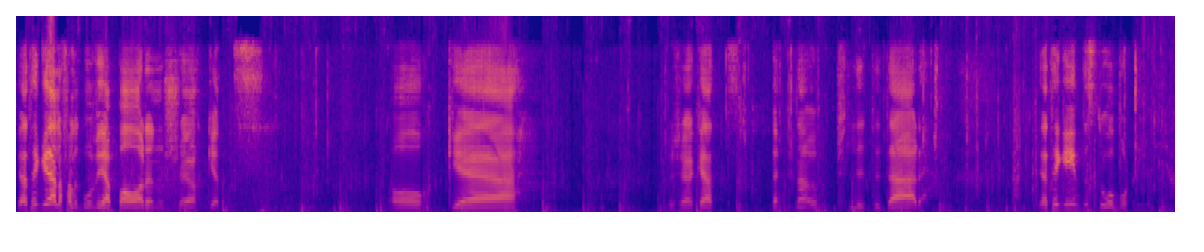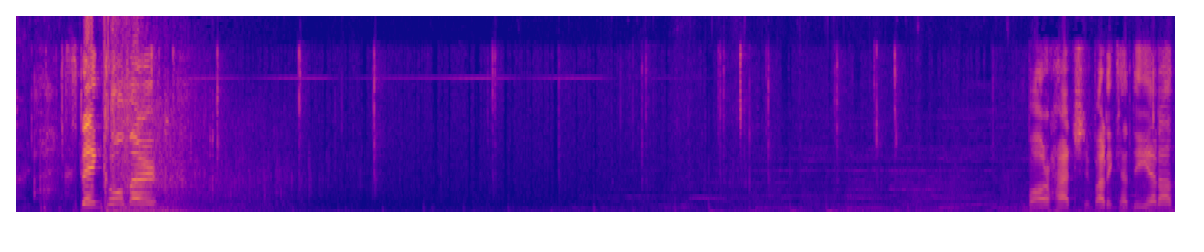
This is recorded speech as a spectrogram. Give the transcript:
Jag tänker i alla fall gå via baren och köket. Och eh, försöka att öppna upp lite där. Jag tänker inte stå bort... Stäng kommer! Bar hatch är barrikaderad.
